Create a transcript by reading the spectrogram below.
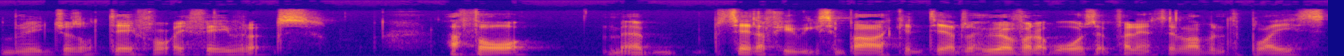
Rangers are definitely favourites. I thought uh, said a few weeks back in terms of whoever it was that finished in 11th place,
